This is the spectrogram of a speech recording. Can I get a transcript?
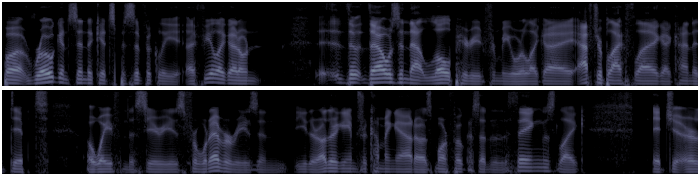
But Rogue and Syndicate specifically, I feel like I don't. Th- that was in that lull period for me, where like I after Black Flag, I kind of dipped away from the series for whatever reason. Either other games were coming out, I was more focused on other things, like it, or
